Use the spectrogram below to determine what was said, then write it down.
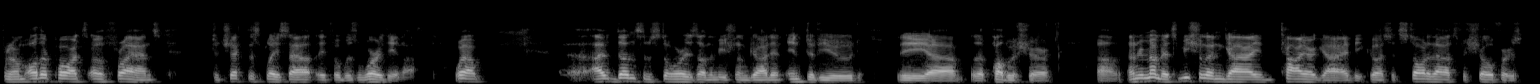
from other parts of France to check this place out if it was worthy enough. Well, uh, I've done some stories on the Michelin Guide and interviewed the uh, the publisher. Uh, and remember, it's Michelin Guide, Tire Guide, because it started out for chauffeurs,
